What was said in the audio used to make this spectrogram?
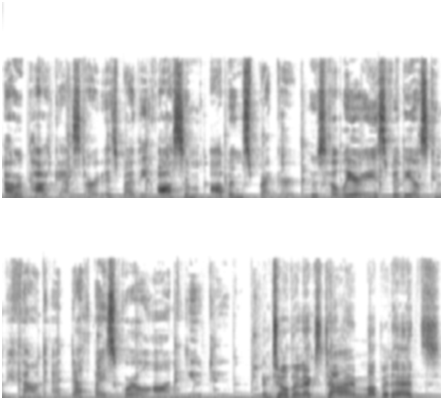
Our podcast art is by the awesome Aubin Sprecher, whose hilarious videos can be found at Death by Squirrel on YouTube. Until the next time, Muppet Heads.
